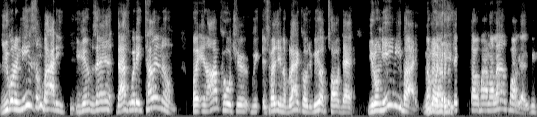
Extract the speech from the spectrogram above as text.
you're gonna need somebody. You get what I'm saying? That's what they telling them. But in our culture, we, especially in the black culture, we are taught that you don't need anybody. Remember no, that's no, you... they talk about in our last podcast. We,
